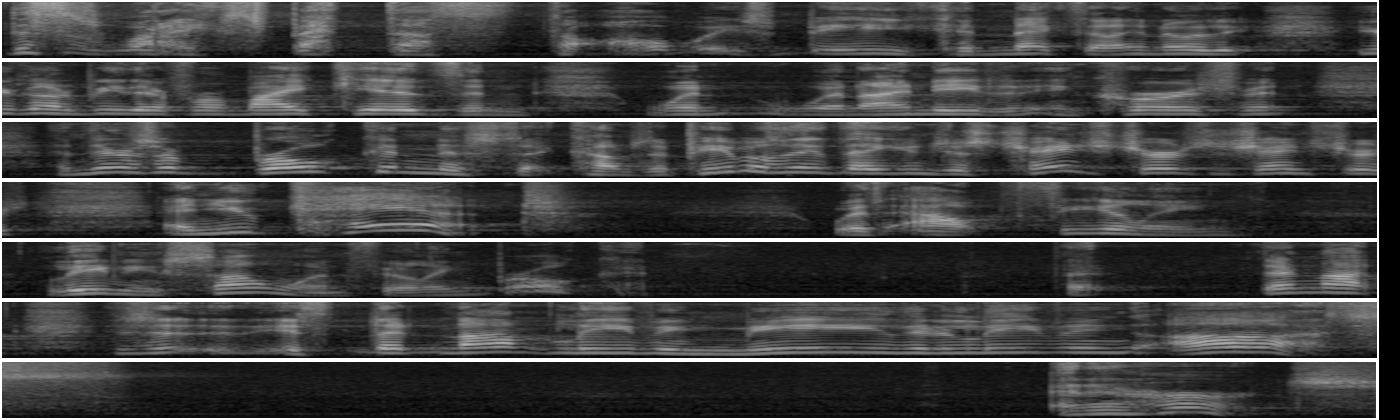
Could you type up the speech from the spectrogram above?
this is what I expect us to always be connected. I know that you're going to be there for my kids and when, when I need an encouragement. And there's a brokenness that comes. And people think they can just change church and change church, and you can't without feeling, leaving someone feeling broken. That they're not, they're not leaving me, they're leaving us and it hurts.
